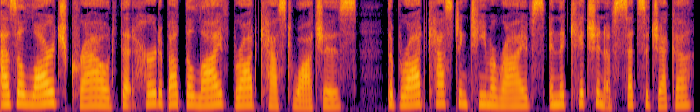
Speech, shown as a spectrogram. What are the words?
As a large crowd that heard about the live broadcast watches, the broadcasting team arrives in the kitchen of Setsugeka.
